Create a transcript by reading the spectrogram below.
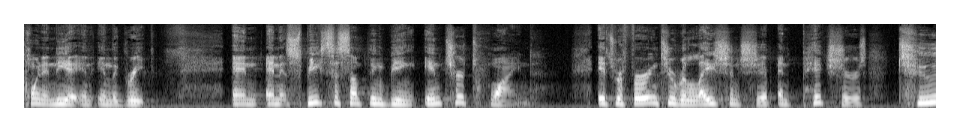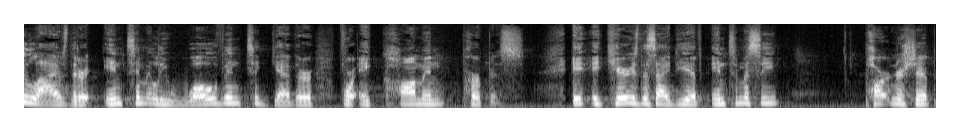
koinonia in, in the Greek. And, and it speaks to something being intertwined. It's referring to relationship and pictures two lives that are intimately woven together for a common purpose. It, it carries this idea of intimacy, partnership,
